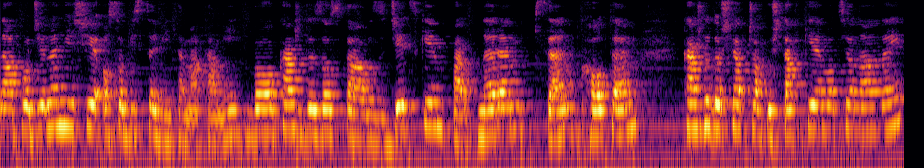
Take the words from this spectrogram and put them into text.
na podzielenie się osobistymi tematami, bo każdy został z dzieckiem, partnerem, psem, kotem, każdy doświadcza huśtawki emocjonalnej.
